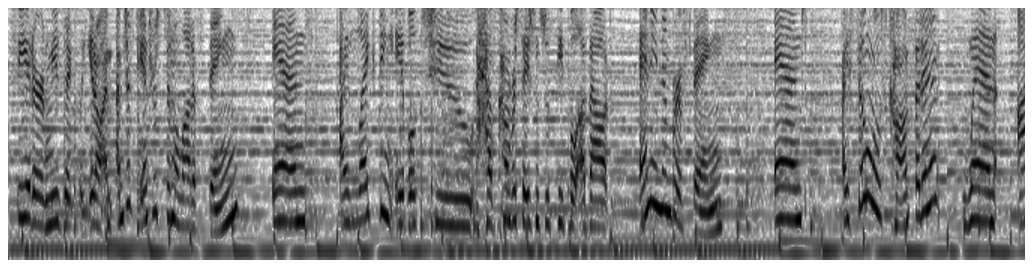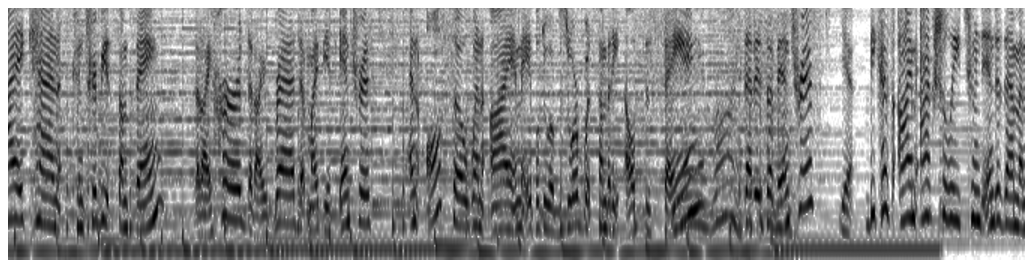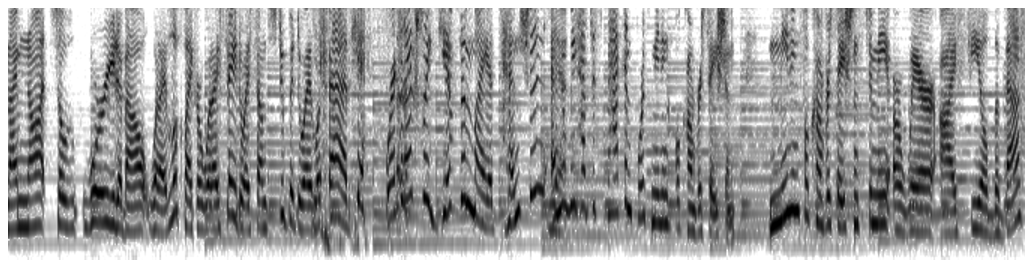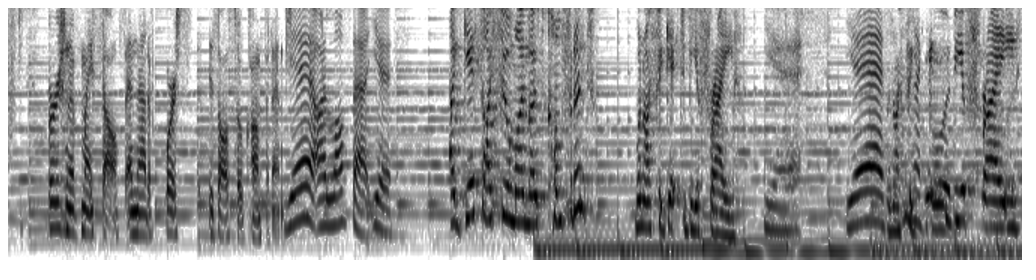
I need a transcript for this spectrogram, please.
theater and music. You know, I'm, I'm just interested in a lot of things. And I like being able to have conversations with people about any number of things. And I feel most confident when I can contribute something that I heard, that I read, that might be of interest. And also when I am able to absorb what somebody else is saying that is of interest. Yeah. Because I'm actually tuned into them and I'm not so worried about what I look like or what I say. Do I sound stupid? Do I look bad? Yes. Where I can actually give them my attention and Yeah. then we have this back and forth meaningful conversation. Meaningful conversations to me are where I feel the best version of myself. And that, of course, is also confident. Yeah, I love that. Yeah. I guess I feel my most confident when I forget to be afraid. Yes. Yes. When I forget to be afraid,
